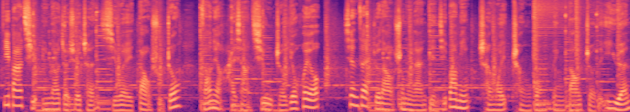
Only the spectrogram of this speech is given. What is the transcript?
第八期领导者学程席位倒数中，早鸟还享七五折优惠哦！现在就到说明栏点击报名，成为成功领导者的一员。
